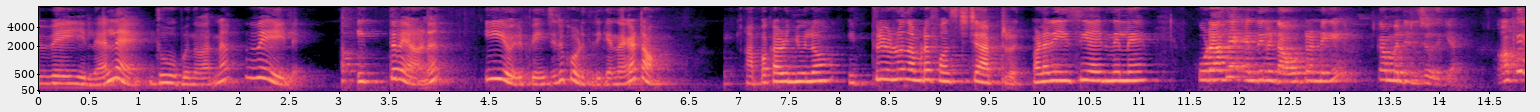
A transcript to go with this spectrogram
വെയിൽ അല്ലേ? ധൂപ് എന്ന് പറഞ്ഞാൽ വെയിൽ ഇത്രയാണ് ഈ ഒരു പേജിൽ കൊടുത്തിരിക്കുന്നത് കേട്ടോ. അപ്പൊ കഴിഞ്ഞല്ലോ ഇത്രയേ ഉള്ളൂ നമ്മുടെ ഫസ്റ്റ് ചാപ്റ്റർ വളരെ ഈസി ആയിരുന്നില്ലേ? കൂടാതെ എന്തെങ്കിലും ഡൗട്ട് ഉണ്ടെങ്കിൽ കമന്റിൽ ചോദിക്കാം. ഓക്കെ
